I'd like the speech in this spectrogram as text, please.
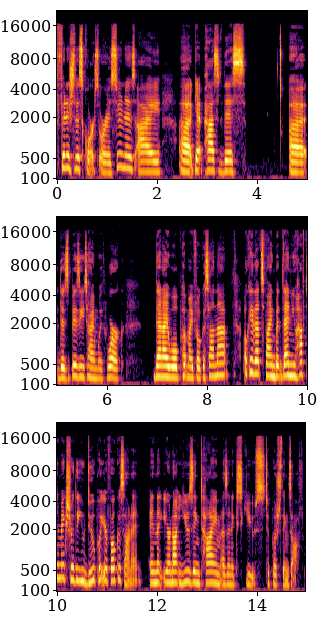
finish this course or as soon as I uh, get past this uh, this busy time with work, then I will put my focus on that. Okay, that's fine. But then you have to make sure that you do put your focus on it and that you're not using time as an excuse to push things off.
